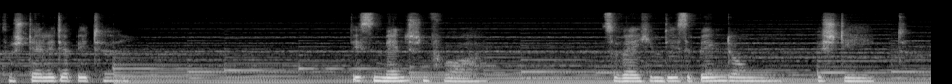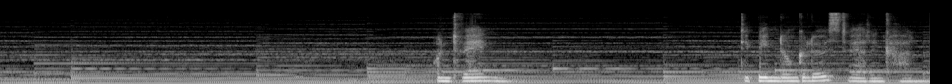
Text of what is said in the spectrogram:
So stelle dir bitte diesen Menschen vor, zu welchem diese Bindung besteht. Und wenn die Bindung gelöst werden kann,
